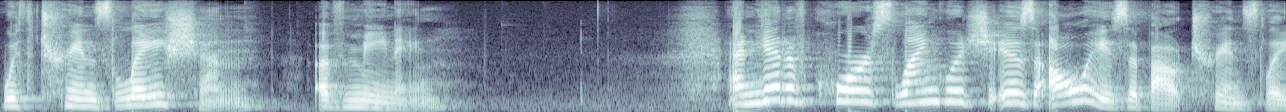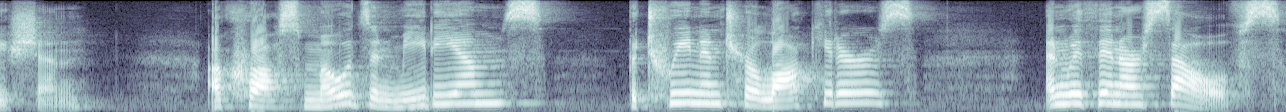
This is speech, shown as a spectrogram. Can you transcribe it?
with translation of meaning. And yet, of course, language is always about translation across modes and mediums, between interlocutors, and within ourselves.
